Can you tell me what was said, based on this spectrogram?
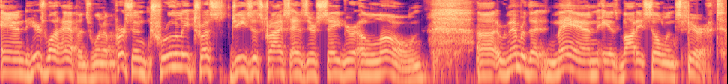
And here's what happens when a person truly trusts Jesus Christ as their Savior alone. Uh, remember that man is body, soul, and spirit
